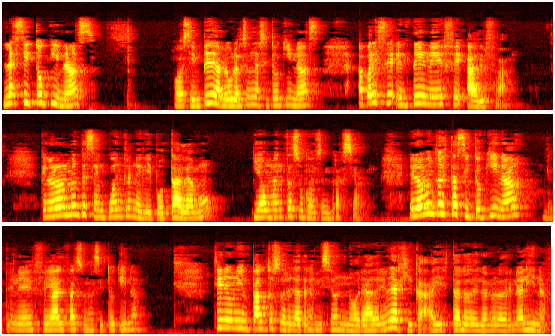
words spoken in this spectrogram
las citoquinas, cuando se impide la regulación de las citoquinas, aparece el TNF-alfa, que normalmente se encuentra en el hipotálamo y aumenta su concentración. El aumento de esta citoquina la TNF-alfa es una citoquina, tiene un impacto sobre la transmisión noradrenérgica, ahí está lo de la noradrenalina,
